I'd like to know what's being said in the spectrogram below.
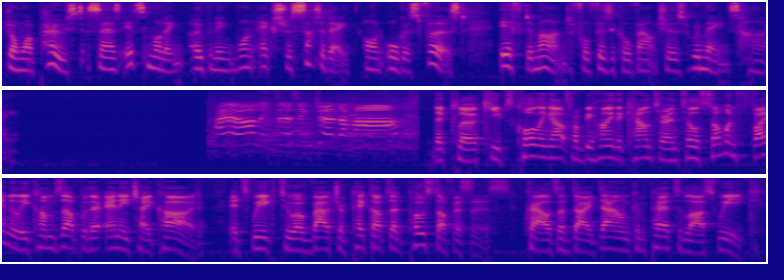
Chunghwa Post says it's mulling opening one extra Saturday on August 1st if demand for physical vouchers remains high. The clerk keeps calling out from behind the counter until someone finally comes up with their NHI card. It's week two of voucher pickups at post offices. Crowds have died down compared to last week.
